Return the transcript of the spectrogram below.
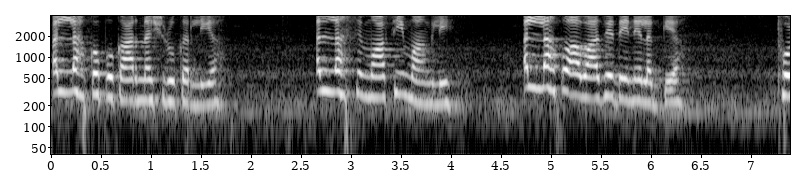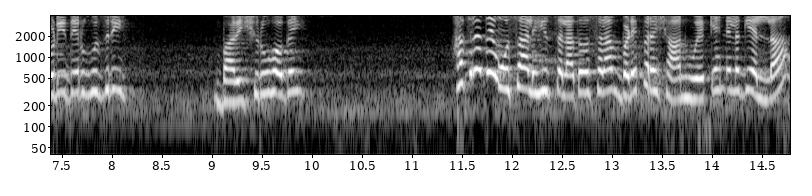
اللہ کو پکارنا شروع کر لیا۔ اللہ سے معافی مانگ لی۔ اللہ کو آوازیں دینے لگ گیا۔ تھوڑی دیر گزری۔ بارش شروع ہو گئی۔ حضرت موسیٰ علیہ السلاۃ والسلام بڑے پریشان ہوئے۔ کہنے لگے، اللہ،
